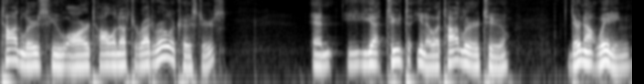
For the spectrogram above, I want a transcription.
toddlers who are tall enough to ride roller coasters and you got two, t- you know, a toddler or two, they're not waiting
